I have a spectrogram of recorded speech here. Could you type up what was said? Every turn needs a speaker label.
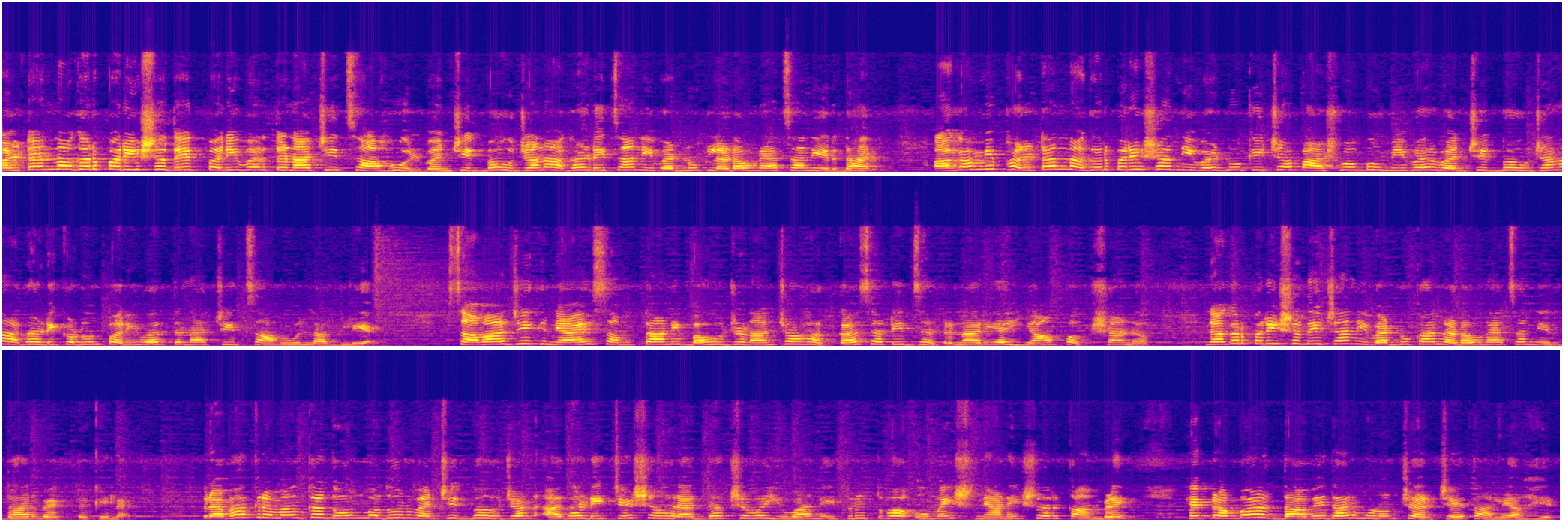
Speaker 1: फलटण नगर परिषदेत परिवर्तनाची चाहूल वंचित बहुजन आघाडीचा निवडणूक लढवण्याचा निर्धार आगामी फलटण नगर परिषद निवडणुकीच्या पार्श्वभूमीवर वंचित बहुजन आघाडीकडून परिवर्तनाची चाहूल लागली आहे. सामाजिक न्याय समता आणि बहुजनांच्या हक्कासाठी झटणाऱ्या या पक्षानं नगर परिषदेच्या निवडणुका लढवण्याचा निर्धार व्यक्त केला आहे प्रभाग क्रमांक दोन मधून वंचित बहुजन आघाडीचे शहराध्यक्ष व युवा नेतृत्व उमेश ज्ञानेश्वर कांबळे हे प्रबळ दावेदार म्हणून चर्चेत आले आहेत.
